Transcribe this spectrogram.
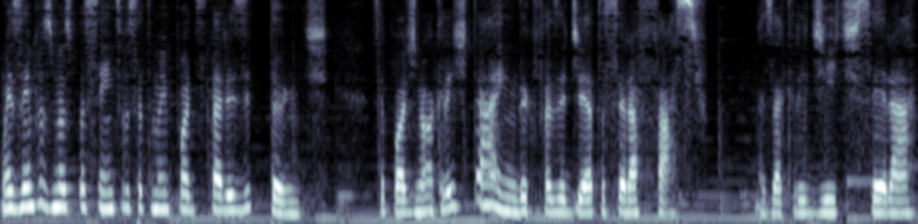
Um exemplo dos meus pacientes, você também pode estar hesitante. Você pode não acreditar ainda que fazer dieta será fácil, mas acredite, será.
